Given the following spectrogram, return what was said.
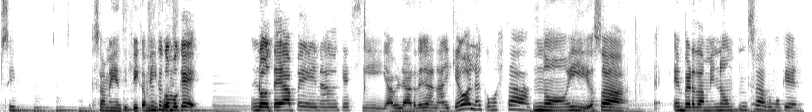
sí, o sea, me identifica que pues. como que no te da pena que sí hablar de la nada y que hola, ¿cómo estás? No, y, o sea, en verdad, a mí no, o sea, como que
